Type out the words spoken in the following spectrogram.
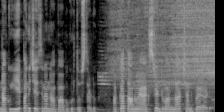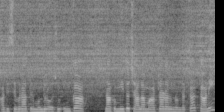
నాకు ఏ పని చేసినా నా బాబు గుర్తొస్తాడు. అక్క తాను యాక్సిడెంట్ వల్ల చనిపోయాడు. అది శివరాత్రి ముందు రోజు. ఇంకా నాకు మీతో చాలా మాట్లాడాలని ఉందక్క కానీ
